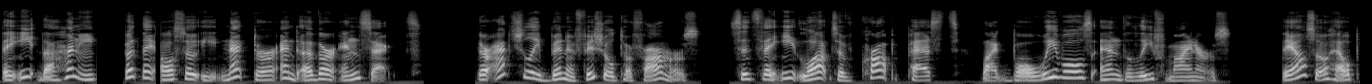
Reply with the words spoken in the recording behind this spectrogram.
They eat the honey, but they also eat nectar and other insects. They're actually beneficial to farmers, since they eat lots of crop pests like boll weevils and leaf miners. They also help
